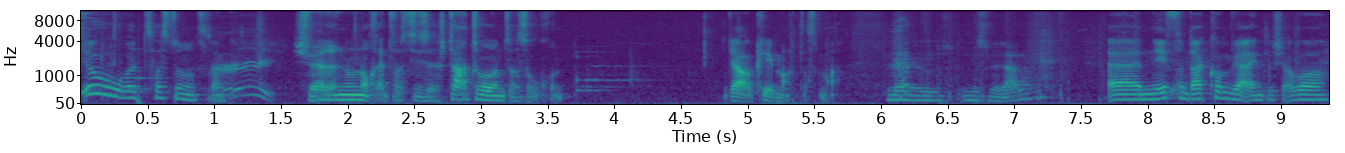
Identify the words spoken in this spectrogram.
Jo, jetzt hast du noch zu sagen. Ich werde nur noch etwas diese Statue untersuchen. Ja, okay, mach das mal. Ne, müssen, wir da lang? Äh, nee, von da kommen wir eigentlich, aber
